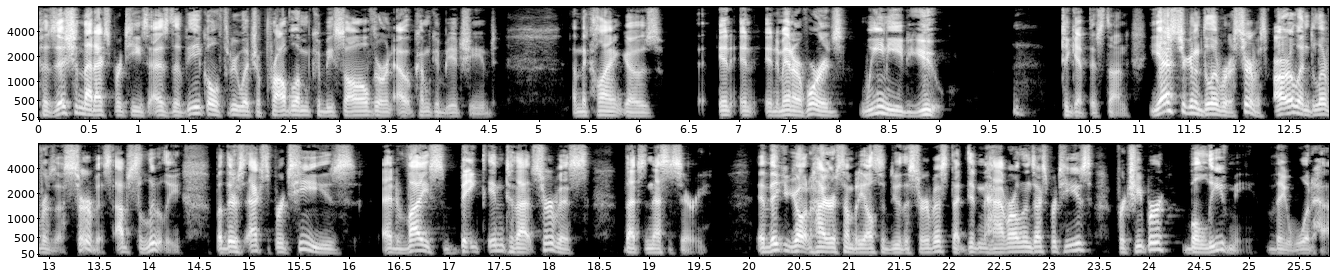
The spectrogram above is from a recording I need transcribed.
position that expertise as the vehicle through which a problem could be solved or an outcome could be achieved. And the client goes, in, in, in a manner of words, we need you hmm. to get this done. Yes, you're going to deliver a service. Arlen delivers a service, absolutely. But there's expertise, advice baked into that service that's necessary. If they could go out and hire somebody else to do the service that didn't have Arlen's expertise for cheaper, believe me, they would have.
